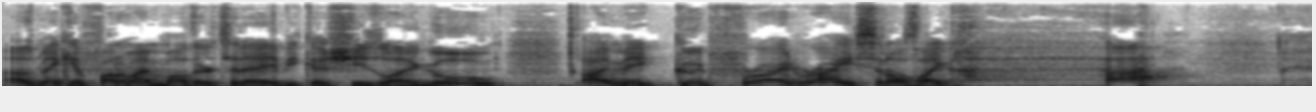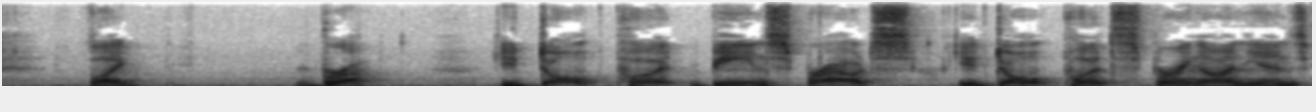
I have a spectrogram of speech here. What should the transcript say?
I was making fun of my mother today because she's like, "Oh, I make good fried rice," and I was like, "Ha!" Like, bruh, you don't put bean sprouts, you don't put spring onions,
